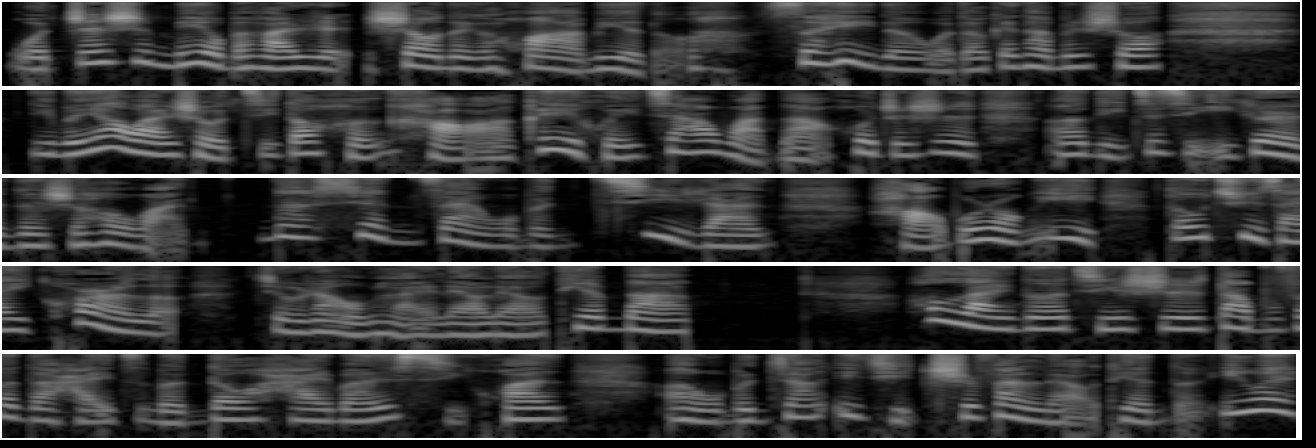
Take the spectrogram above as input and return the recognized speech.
我真是没有办法忍受那个画面哦。所以呢，我都跟他们说，你们要玩手机都很好啊，可以回家玩啊，或者是呃你自己一个人的时候玩。那现在我们既然好不容易都聚在一块儿了，就让我们来聊聊天吧。后来呢，其实大部分的孩子们都还蛮喜欢，呃，我们将一起吃饭聊天的，因为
